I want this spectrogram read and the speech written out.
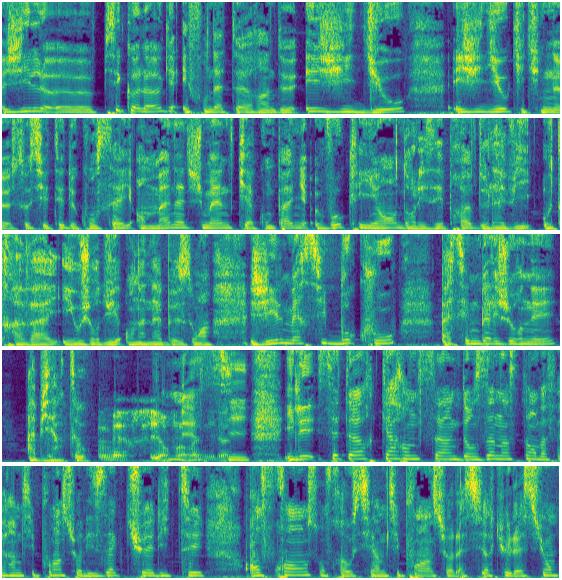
Gilles, psychologue et fondateur hein, de Egidio. Egidio, qui est une société de conseil en management qui accompagne vos clients dans les épreuves de la vie au travail. Et aujourd'hui, on en a besoin. Gilles, merci beaucoup. Passez une belle journée. À bientôt. Merci. Au revoir, merci. Il est 7h45. Dans un instant, on va faire un petit point sur les actualités en France. On fera aussi un petit point sur la circulation.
